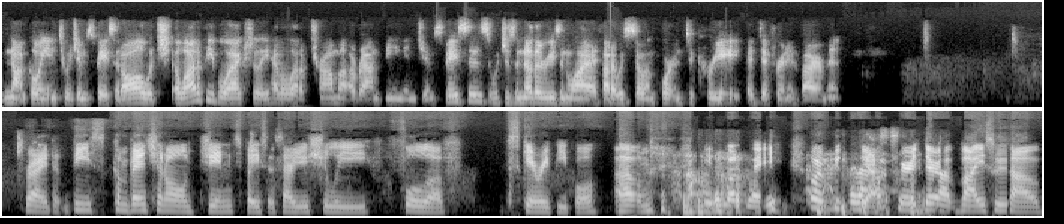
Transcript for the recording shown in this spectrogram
not going into a gym space at all, which a lot of people actually have a lot of trauma around being in gym spaces, which is another reason why I thought it was so important to create a different environment. Right. These conventional gym spaces are usually full of scary people um, in one way, or people that yes. heard their advice without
